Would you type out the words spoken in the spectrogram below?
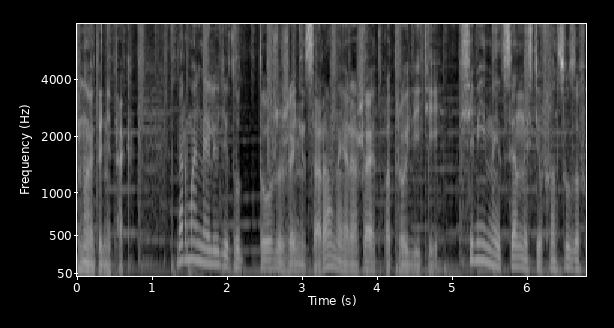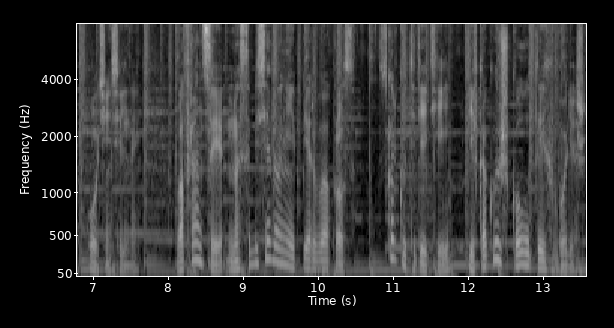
Но это не так. Нормальные люди тут тоже женятся рано и рожают по трое детей. Семейные ценности у французов очень сильны. Во Франции на собеседовании первый вопрос – сколько у тебя детей и в какую школу ты их вводишь.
